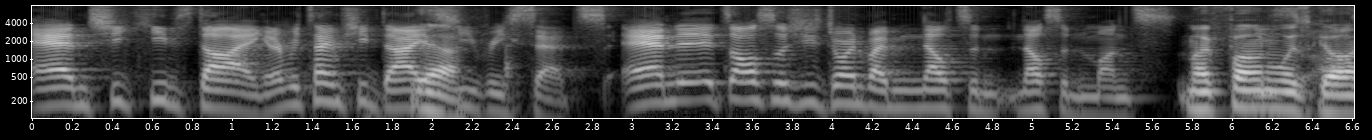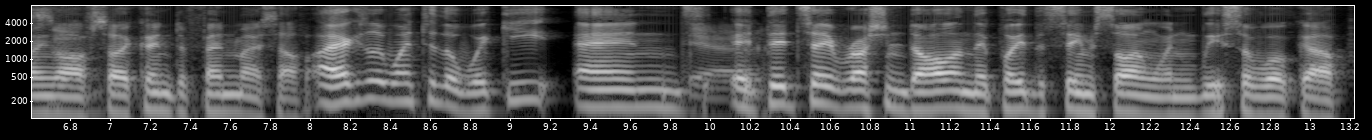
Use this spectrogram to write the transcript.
and she keeps dying. And every time she dies, Yeah. she resets. And it's also she's joined by Nelson Nelson Muntz. My phone He's was going awesome. off, so I couldn't defend myself. I actually went to the wiki, and Yeah. it did say Russian Doll, and they played the same song when Lisa woke up.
